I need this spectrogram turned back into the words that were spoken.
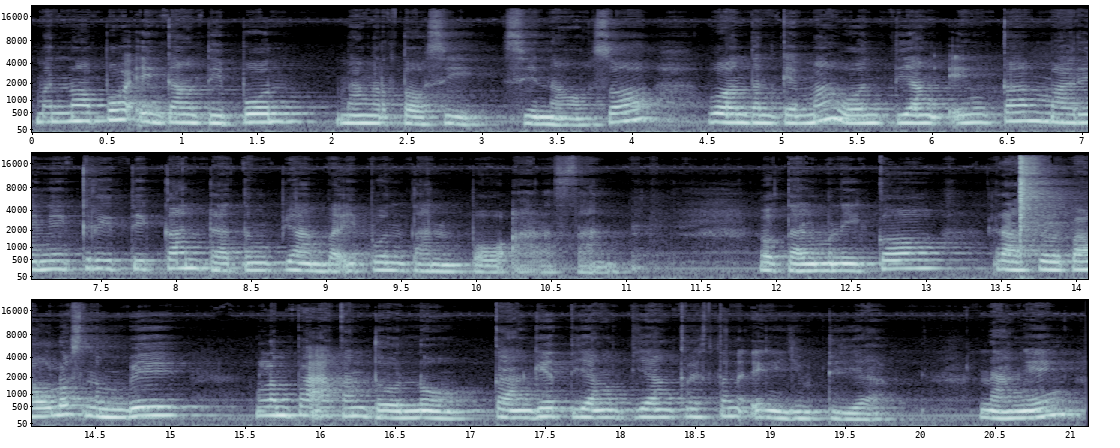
menapa ingkang dipun mangertosi sinaosa wonten kemawon tiang ingkang maringi kritikan dhateng piyambakipun tanpa alasan. Wekdal menika Rasul Paulus nembe nglempakaken dono kangge tiang-tiang Kristen ing Yudea. Nanging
